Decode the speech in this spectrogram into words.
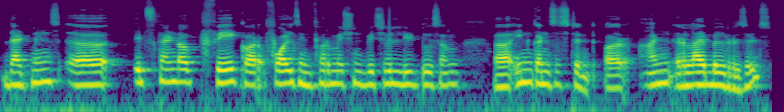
That means uh, it's kind of fake or false information which will lead to some uh, inconsistent or unreliable results.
